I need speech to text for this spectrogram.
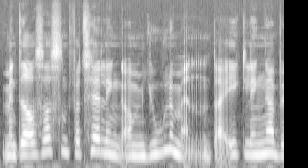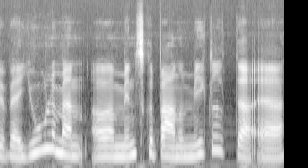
Men det er altså også en fortælling om julemanden, der ikke længere vil være julemand, og menneskebarnet Mikkel, der er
